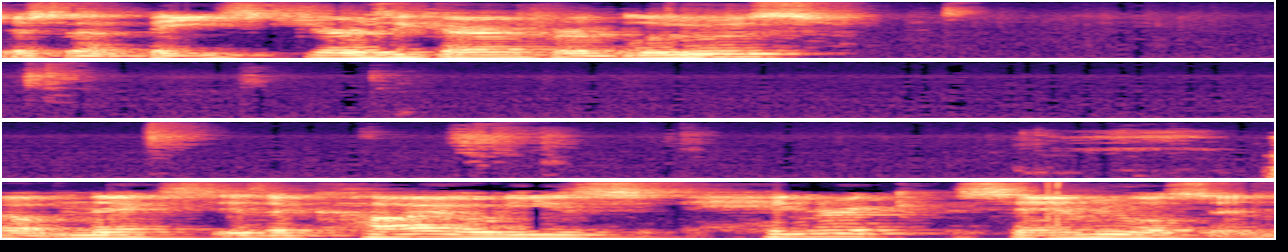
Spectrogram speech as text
Just a base jersey card for the Blues. Up next is a Coyotes Henrik Samuelsson.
